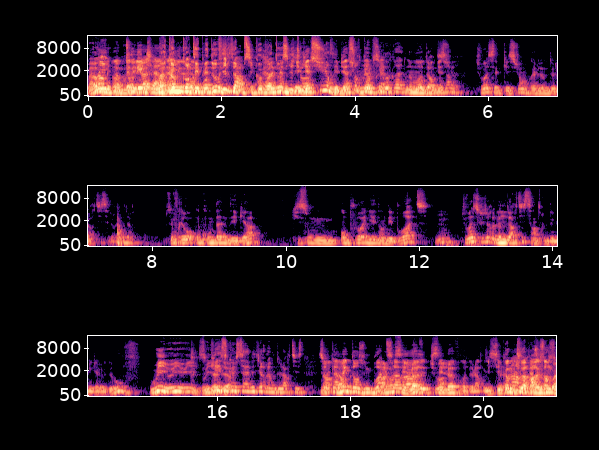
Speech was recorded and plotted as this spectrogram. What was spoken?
Bah oui, dans tous les cas. Bah, euh, comme euh, quand t'es pédophile, t'es un psychopathe aussi, tu vois. Bien sûr, mais bien sûr que t'es un psychopathe. Non, mais en tu vois, cette question, en vrai, l'homme de l'artiste, ça veut rien dire. Parce que frérot, on condamne des gars qui sont employés dans des boîtes. Hmm. Tu vois ce que je veux dire? L'homme de l'artiste, c'est un truc de mégalo de ouf. Oui, oui, oui. oui Qu'est-ce que ça veut dire l'homme de l'artiste? Sauf qu'un mec dans une boîte, ça va. C'est l'œuvre de l'artiste. Mais c'est comme, tu vois, par exemple.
